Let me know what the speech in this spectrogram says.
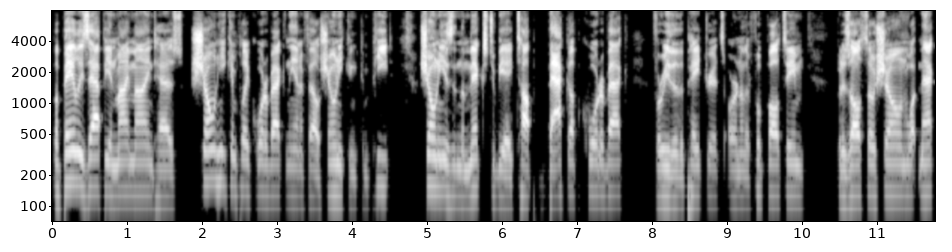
But Bailey Zappe, in my mind, has shown he can play quarterback in the NFL, shown he can compete, shown he is in the mix to be a top backup quarterback for either the Patriots or another football team, but has also shown what Mac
